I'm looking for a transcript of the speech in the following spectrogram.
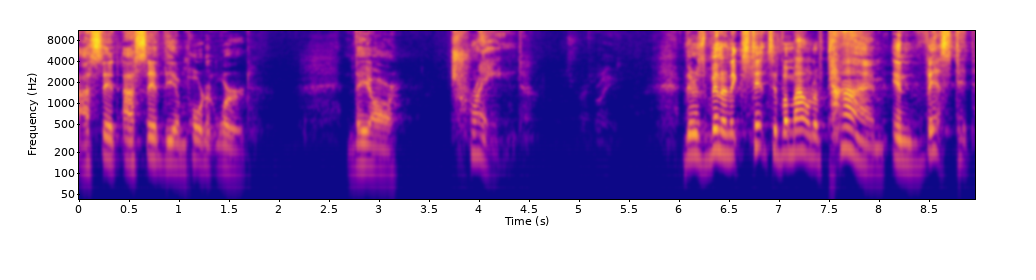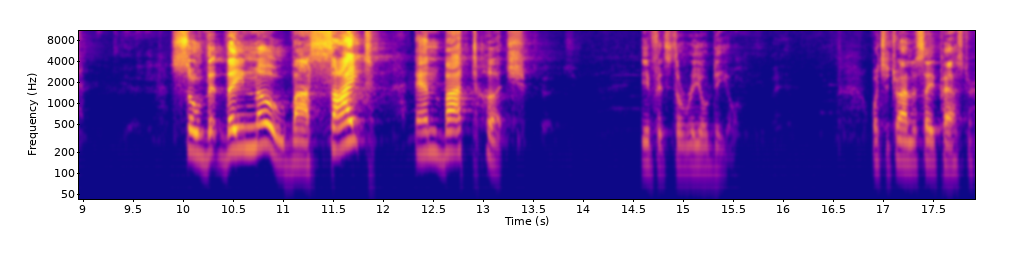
I said, I said the important word. They are trained. There's been an extensive amount of time invested so that they know by sight and by touch if it's the real deal. What you trying to say, Pastor?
